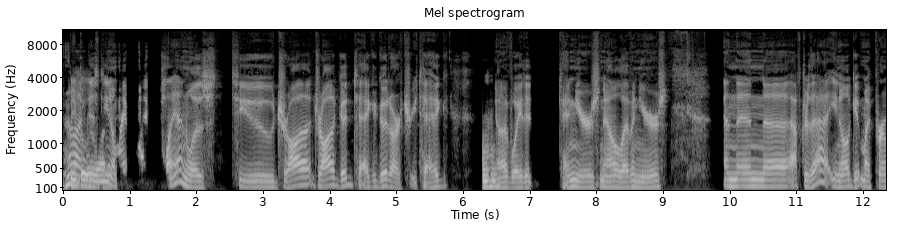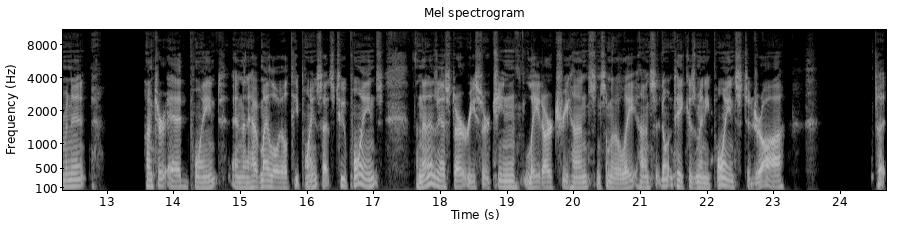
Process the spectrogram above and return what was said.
no, just, you know, my, my plan was to draw draw a good tag, a good archery tag. Mm-hmm. You know, I've waited ten years now, eleven years and then uh, after that, you know, I'll get my permanent hunter ed point and then I have my loyalty points. That's two points. And then I was going to start researching late archery hunts and some of the late hunts that don't take as many points to draw. But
